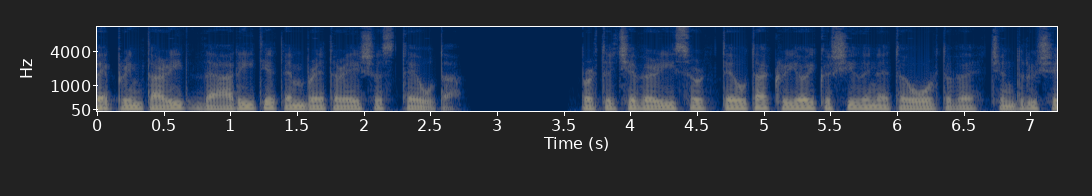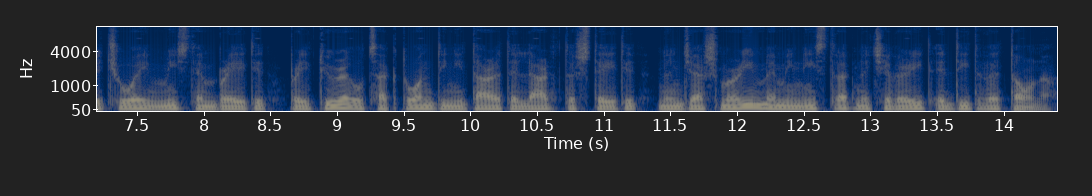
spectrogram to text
Veprimtaritë dhe arritjet e mbretëreshës Teuta. Për të qeverisur, Teuta krijoi këshillin e të urtëve, që ndryshe quhej miqtë e mbretit, prej tyre u caktuan dinjitarët e lartë të shtetit, në ngjashmëri me ministrat në qeveritë e ditëve tona.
